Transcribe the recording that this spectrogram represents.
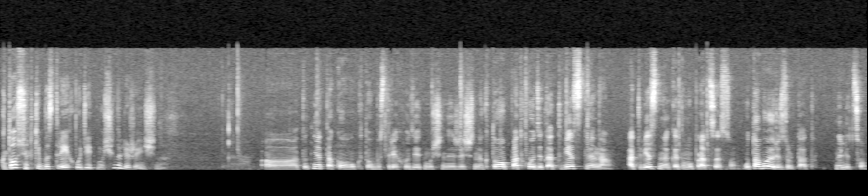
Кто все-таки быстрее худеет, мужчина или женщина? А, Тут нет такого, кто быстрее худеет, мужчина и женщина. Кто подходит ответственно, ответственно к этому процессу. У того и результат на лицо.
